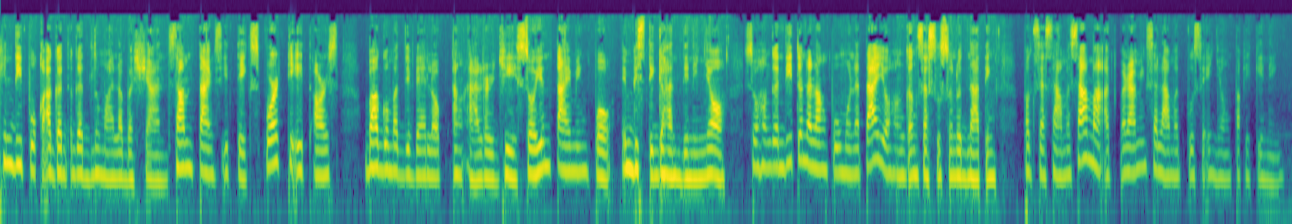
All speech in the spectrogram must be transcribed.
Hindi po kaagad-agad lumalabas yan. Sometimes it takes 48 hours bago ma-develop ang allergy. So, yung timing po, imbestigahan din ninyo. So, hanggang dito na lang po muna tayo hanggang sa susunod nating pagsasama-sama at maraming salamat po sa inyong pakikinig.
